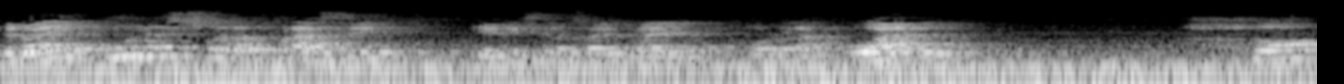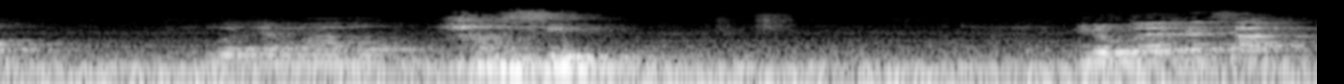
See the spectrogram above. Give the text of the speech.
Pero hay una sola frase que dice los sabios Israel por la cual Job fue llamado Hasid. Y uno puede pensar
